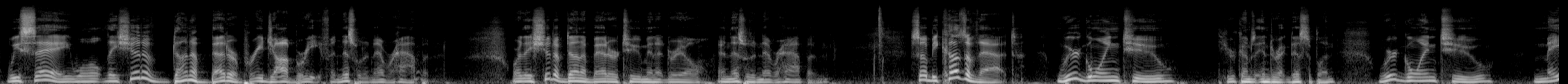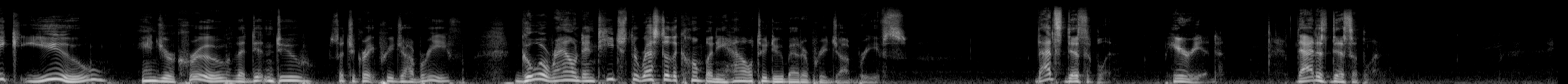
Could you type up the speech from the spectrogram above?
We say, well, they should have done a better pre job brief, and this would have never happened. Or they should have done a better two minute drill, and this would have never happened. So, because of that, we're going to here comes indirect discipline. We're going to make you and your crew that didn't do such a great pre job brief go around and teach the rest of the company how to do better pre job briefs. That's discipline, period. That is discipline.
